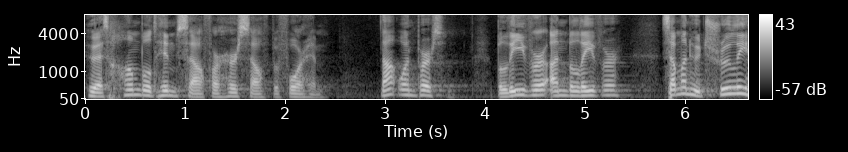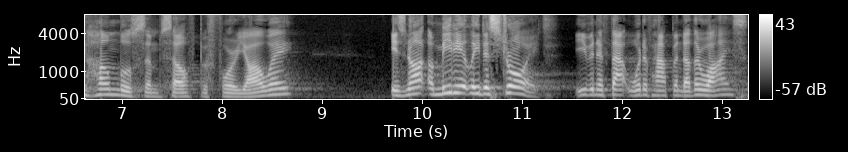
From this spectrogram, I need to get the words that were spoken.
who has humbled himself or herself before Him. Not one person. Believer, unbeliever, someone who truly humbles themselves before Yahweh is not immediately destroyed, even if that would have happened otherwise.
